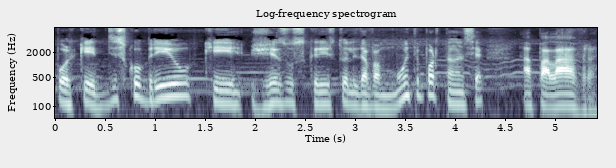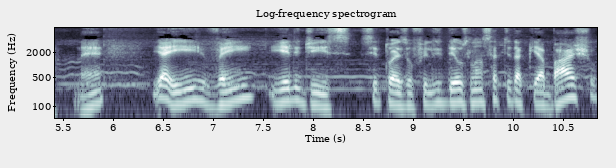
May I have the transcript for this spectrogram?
porque descobriu que Jesus Cristo ele dava muita importância à palavra, né? E aí vem e ele diz: Se tu és o filho de Deus, lança-te daqui abaixo,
